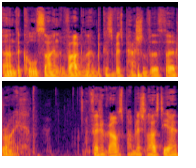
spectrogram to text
earned the call sign Wagner because of his passion for the Third Reich. Photographs published last year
